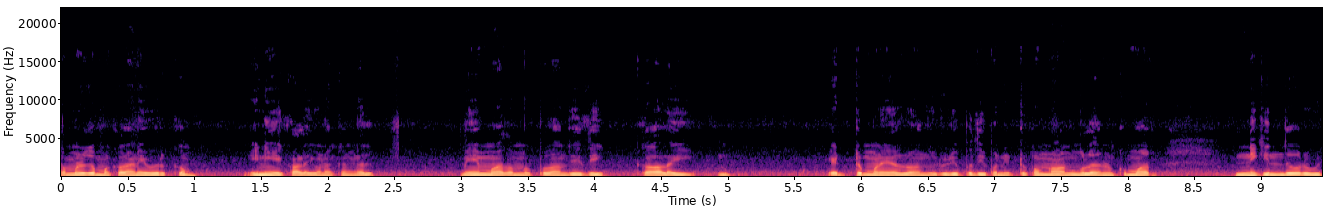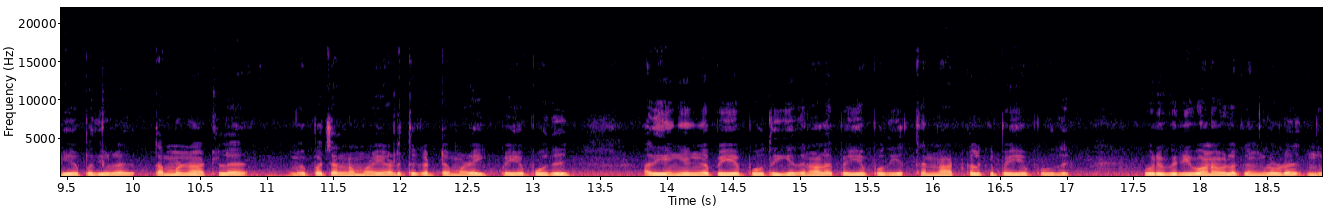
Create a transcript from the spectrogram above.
தமிழக மக்கள் அனைவருக்கும் இனிய காலை வணக்கங்கள். மே மாதம் முப்பதாம் தேதி காலை எட்டு மணி அளவில் வந்து வீடியோ பதிவு பண்ணிகிட்ருக்கோம் நான் உங்கள் அருண்குமார். இன்றைக்கி இந்த ஒரு வீடியோ பதிவில் தமிழ்நாட்டில் வெப்பச்சலன மழை அடுத்த கட்ட மழை பெய்ய போகுது. அது எங்கெங்கே பெய்ய போகுது? எதனால் பெய்ய போகுது? எத்தனை நாட்களுக்கு பெய்ய போகுது? ஒரு விரிவான விளக்கங்களோடு இந்த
